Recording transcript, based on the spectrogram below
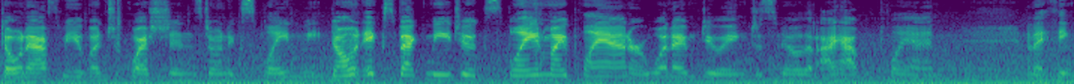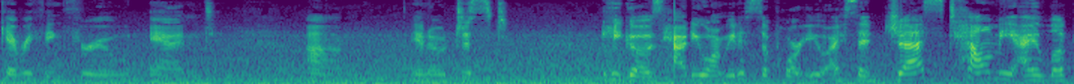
Don't ask me a bunch of questions. Don't explain me. Don't expect me to explain my plan or what I'm doing. Just know that I have a plan and I think everything through and um, You know, just, he goes, how do you want me to support you? I said, just tell me I look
